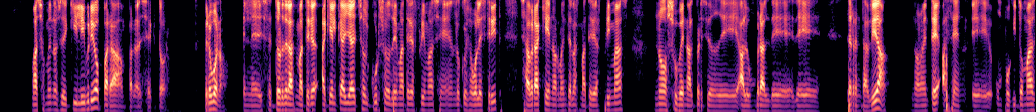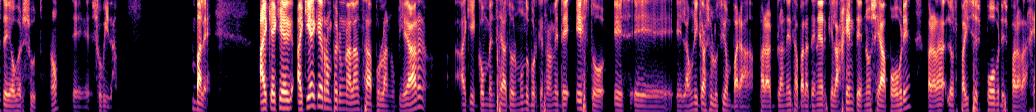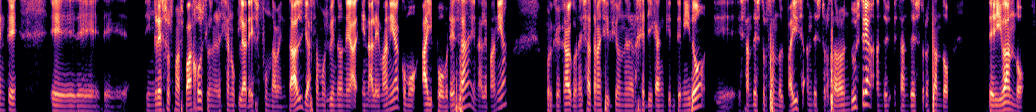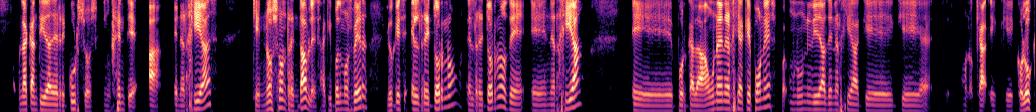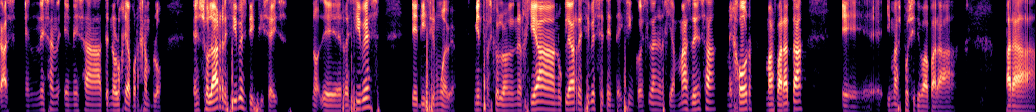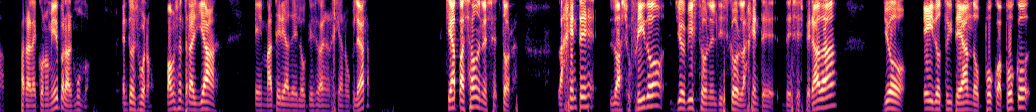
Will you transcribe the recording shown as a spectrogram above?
más o menos de equilibrio para, el sector. Pero bueno, en el sector de las materias, aquel que haya hecho el curso de materias primas en Locos de Wall Street sabrá que normalmente las materias primas no suben al precio de, al umbral de, rentabilidad. Normalmente hacen eh, un poquito más de overshoot, ¿no? De subida. Vale, aquí, hay que romper una lanza por la nuclear, hay que convencer a todo el mundo porque realmente esto es eh, la única solución para, el planeta, para tener que la gente no sea pobre, para los países pobres, para la gente eh, de, ingresos más bajos, la energía nuclear es fundamental. Ya estamos viendo en, Alemania cómo hay pobreza en Alemania, porque claro, con esa transición energética que han tenido, eh, están destrozando el país, han destrozado la industria, están destrozando derivando una cantidad de recursos ingente a energías que no son rentables. Aquí podemos ver lo que es el retorno, el retorno de eh, energía eh, por cada una energía que pones, una unidad de energía que, bueno, eh, que, colocas en esa, en esa, tecnología, por ejemplo, en solar recibes 16, no, recibes 19, mientras que la energía nuclear recibes 75. Es la energía más densa, mejor, más barata eh, y más positiva para, para, la economía y para el mundo. Entonces, bueno, vamos a entrar ya en materia de lo que es la energía nuclear. ¿Qué ha pasado en el sector? La gente lo ha sufrido. Yo he visto en el Discord la gente desesperada. Yo he ido tuiteando poco a poco.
